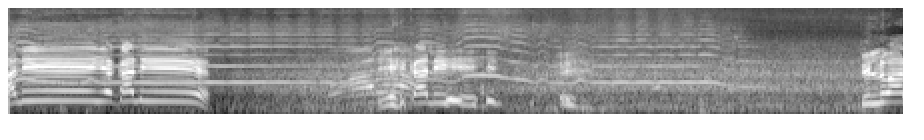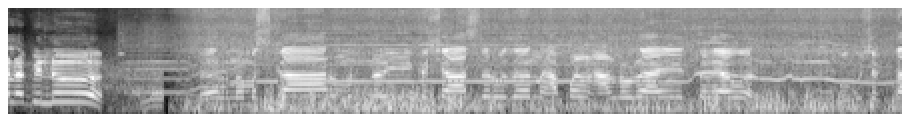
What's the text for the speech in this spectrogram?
आली एक आली. एक आली. पिल्लू आलं पिल्लू. तर नमस्कार मंडळी कशा सर्वजण? आपण आलो आहे तळ्यावर. बघू शकता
